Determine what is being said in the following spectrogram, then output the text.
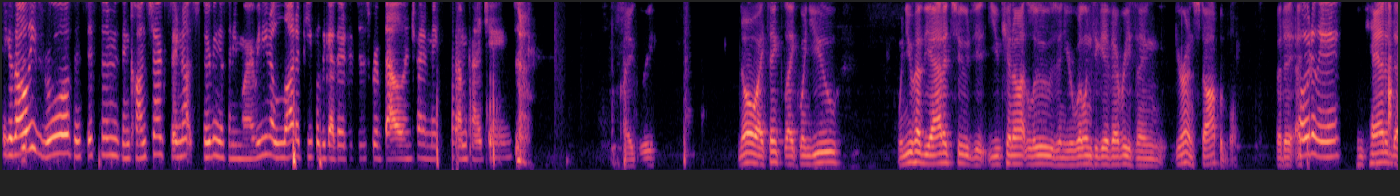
Because all these rules and systems and constructs are not serving us anymore. We need a lot of people together to just rebel and try to make some kind of change. I agree. No, I think like when you when you have the attitude that you cannot lose and you're willing to give everything, you're unstoppable. But it, totally in Canada,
